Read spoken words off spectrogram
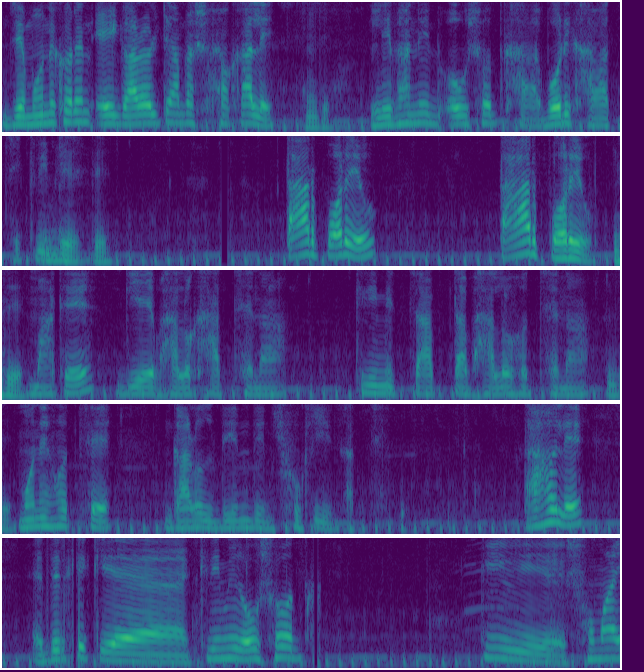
যে মনে করেন এই গাড়লটি আমরা সকালে জি। লিভানিড ঔষধ খা বড়ি খাওয়াচ্ছি কৃমি তারপরেও তারপরেও মাঠে গিয়ে ভালো খাচ্ছে না কৃমির চাপটা ভালো হচ্ছে না। মনে হচ্ছে গাড়ল দিন দিন শুকিয়ে যাচ্ছে। তাহলে এদেরকে কৃমির ঔষধ কি সময়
